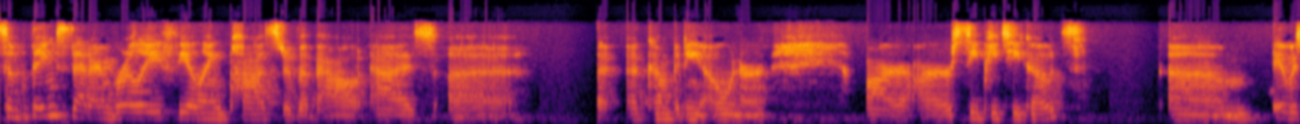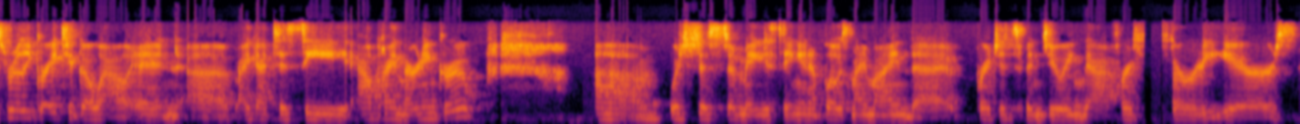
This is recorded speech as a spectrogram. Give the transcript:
some things that I'm really feeling positive about as uh, a company owner are our CPT codes. Um, it was really great to go out and uh, I got to see Alpine Learning Group, um, which is just amazing. And it blows my mind that Bridget's been doing that for 30 years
